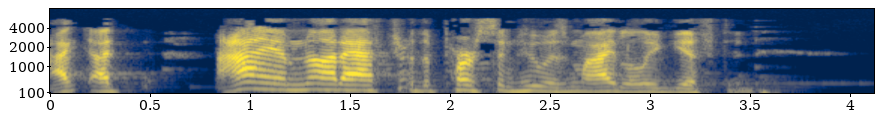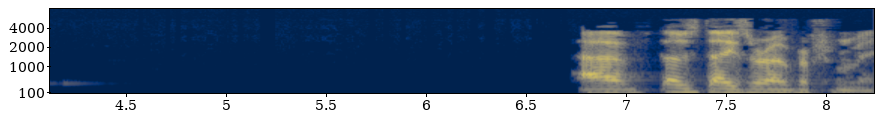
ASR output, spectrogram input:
I, I, I am not after the person who is mightily gifted. Uh, those days are over for me.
